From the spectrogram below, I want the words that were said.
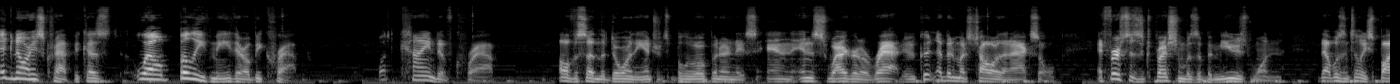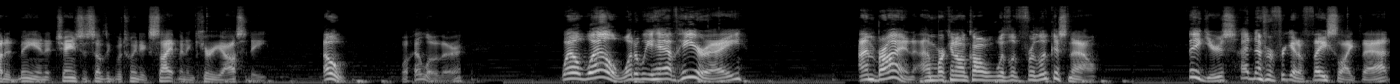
ignore his crap because, well, believe me, there'll be crap. What kind of crap? All of a sudden, the door in the entrance blew open, and, and in swaggered a rat who couldn't have been much taller than Axel. At first, his expression was a bemused one. That was until he spotted me, and it changed to something between excitement and curiosity. Oh, well, hello there. Well, well, what do we have here, eh? I'm Brian. I'm working on call with for Lukas now. Figures. I'd never forget a face like that.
